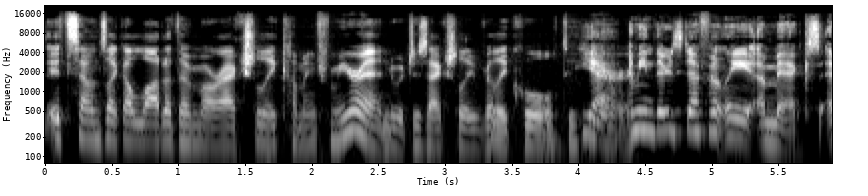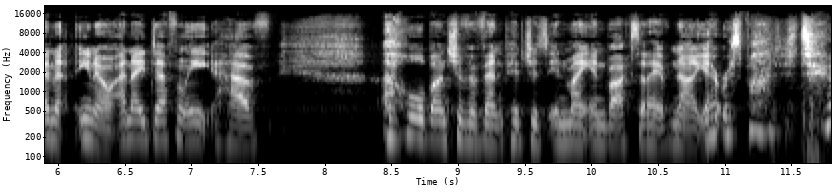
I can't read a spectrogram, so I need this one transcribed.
It sounds like a lot of them are actually coming from your end, which is actually really cool to hear. Yeah, I mean, there's definitely a mix, and you know, and I definitely have a whole bunch of event pitches in my inbox that I have not yet responded to.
